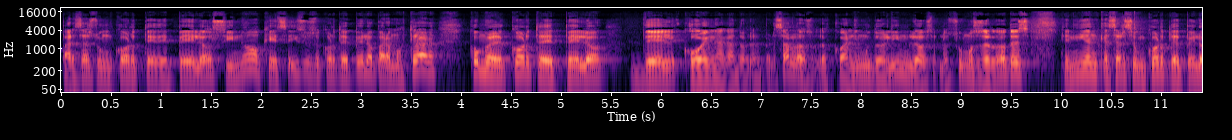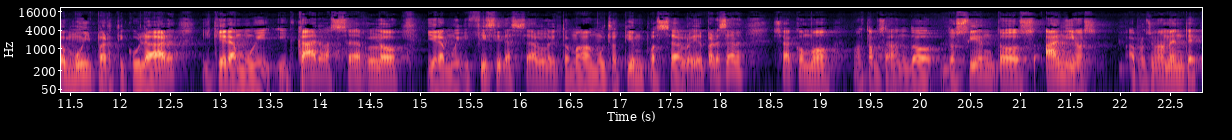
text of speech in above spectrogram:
para hacerse un corte de pelo, sino que se hizo ese corte de pelo para mostrar cómo era el corte de pelo del Cohen Agadol. Al parecer, los, los Kohanim los, los sumos sacerdotes, tenían que hacerse un corte de pelo muy particular y que era muy caro hacerlo y era muy difícil hacerlo y tomaba mucho tiempo hacerlo. Y al parecer, ya como estamos hablando, 200 años aproximadamente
